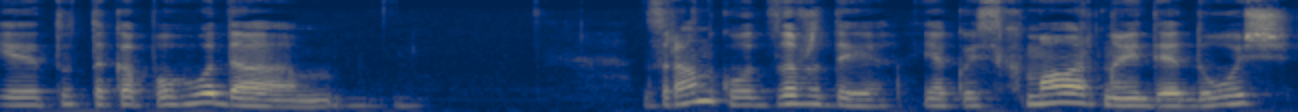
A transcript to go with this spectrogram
І тут така погода. Зранку от завжди якось хмарно йде дощ,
